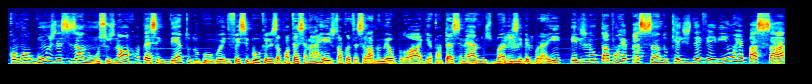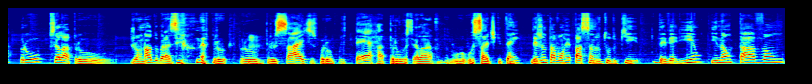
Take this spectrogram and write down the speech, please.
como alguns desses anúncios não acontecem dentro do Google e do Facebook, eles acontecem na rede, estão acontecendo lá no meu blog, acontecem né, nos banners uhum. que você vê por aí, eles não estavam repassando o que eles deveriam repassar pro, sei lá, pro Jornal do Brasil, né, pro, pro, hum. pros sites, pro, pro Terra, pro, sei lá, o, o site que tem. Eles não estavam repassando tudo que deveriam e não estavam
